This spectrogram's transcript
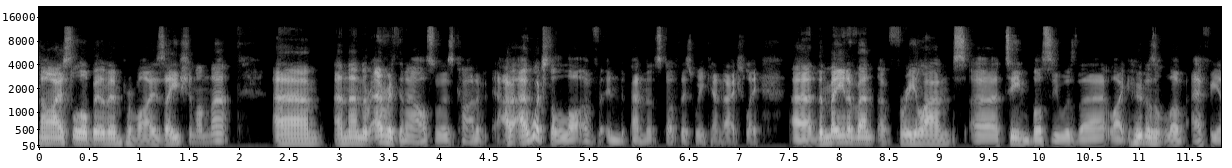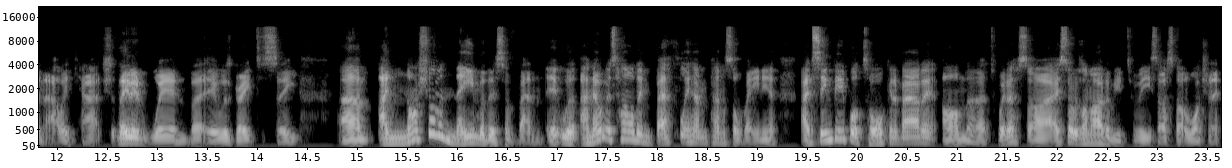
Nice little bit of improvisation on that. Um, and then the, everything else was kind of. I, I watched a lot of independent stuff this weekend, actually. Uh, the main event at Freelance, uh, Team Bussy was there. Like, who doesn't love Effy and Allie Katch? They didn't win, but it was great to see. Um, I'm not sure the name of this event. It was I know it was held in Bethlehem, Pennsylvania. I'd seen people talking about it on uh, Twitter, so I saw it was on IWTV, so I started watching it.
